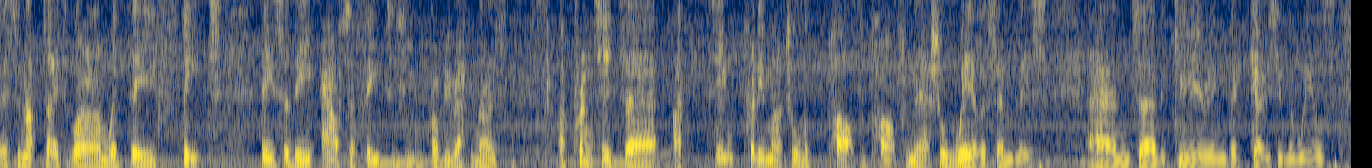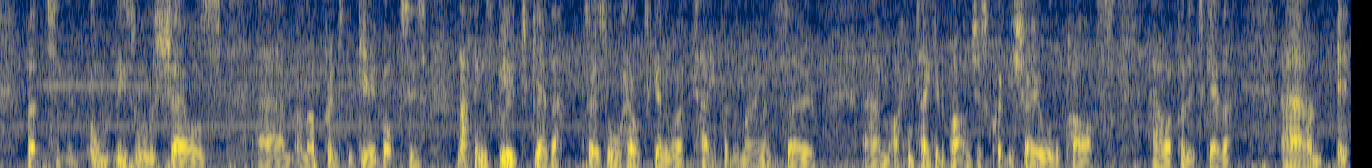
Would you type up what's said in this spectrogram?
this is an update of where I'm with the feet. These are the outer feet, as you can probably recognise. I printed, uh, I think, pretty much all the parts apart from the actual wheel assemblies and uh, the gearing that goes in the wheels. But all, these are all the shells, um, and I've printed the gearboxes. Nothing's glued together, so it's all held together by tape at the moment. So um, I can take it apart and just quickly show you all the parts, how I put it together. Um, it,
